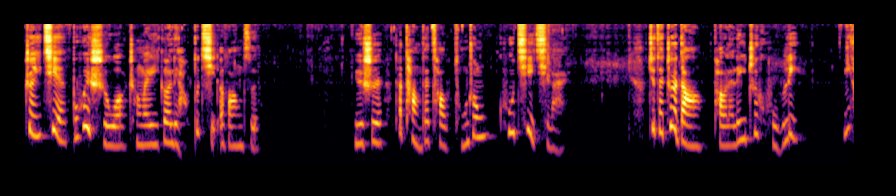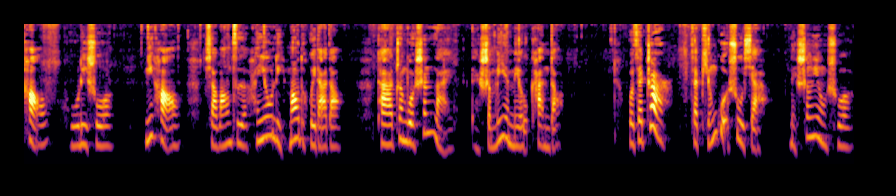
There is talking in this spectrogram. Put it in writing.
这一切不会使我成为一个了不起的王子。于是他躺在草丛中哭泣起来。就在这当，跑来了一只狐狸。“你好。”狐狸说。“你好。”小王子很有礼貌地回答道。他转过身来，但什么也没有看到。我在这儿，在苹果树下。那声音说：“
